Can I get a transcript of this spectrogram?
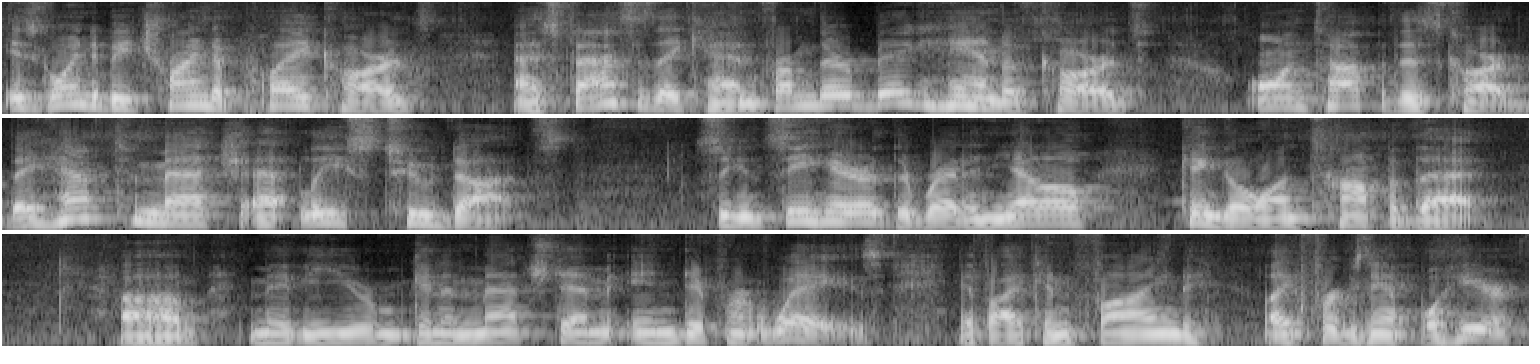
is going to be trying to play cards as fast as they can from their big hand of cards on top of this card. They have to match at least two dots. So you can see here, the red and yellow can go on top of that. Um, maybe you're going to match them in different ways. If I can find, like for example here,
